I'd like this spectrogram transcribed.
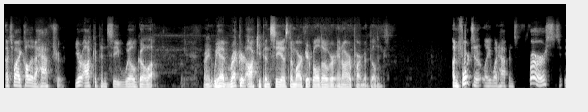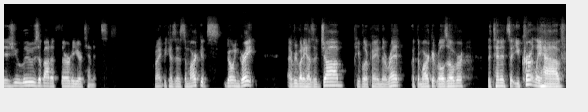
that's why I call it a half truth. Your occupancy will go up. Right? We had record occupancy as the market rolled over in our apartment buildings. Unfortunately, what happens first is you lose about a third of your tenants, right? Because as the market's going great, everybody has a job, people are paying their rent, but the market rolls over. The tenants that you currently have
